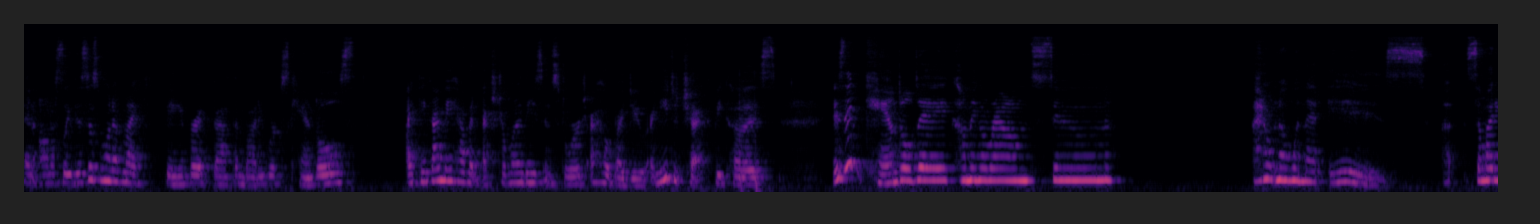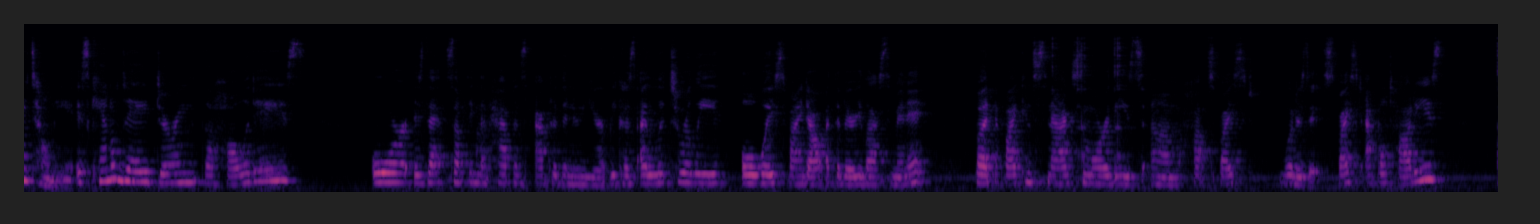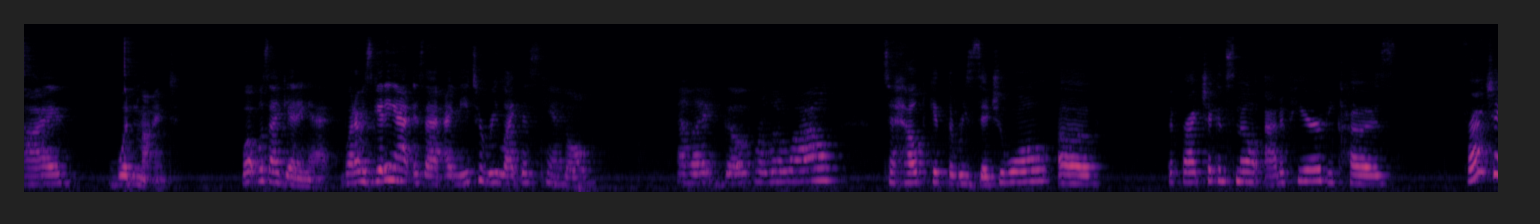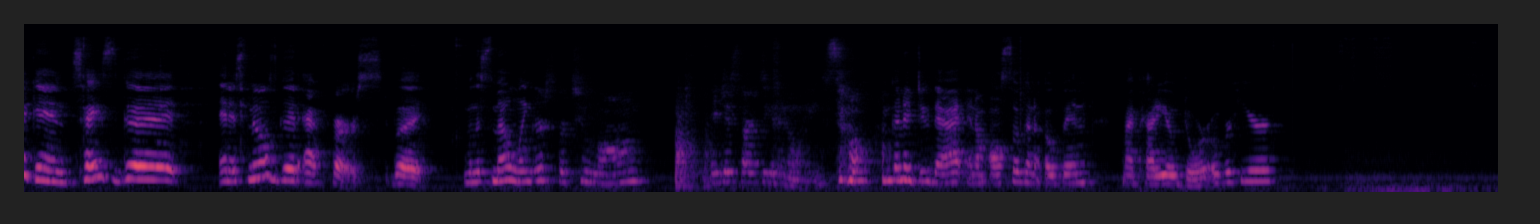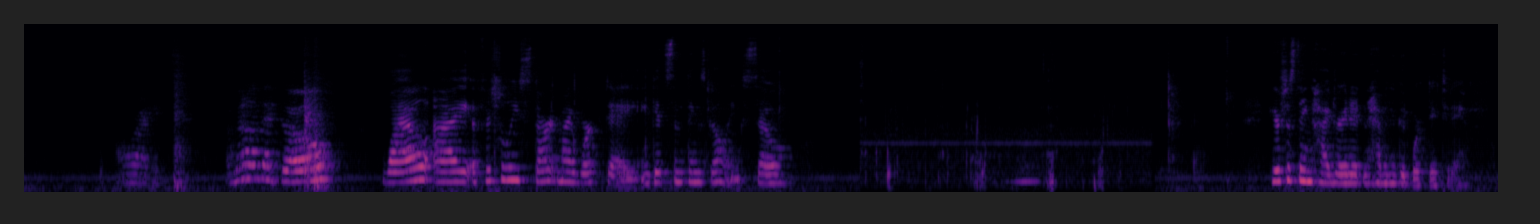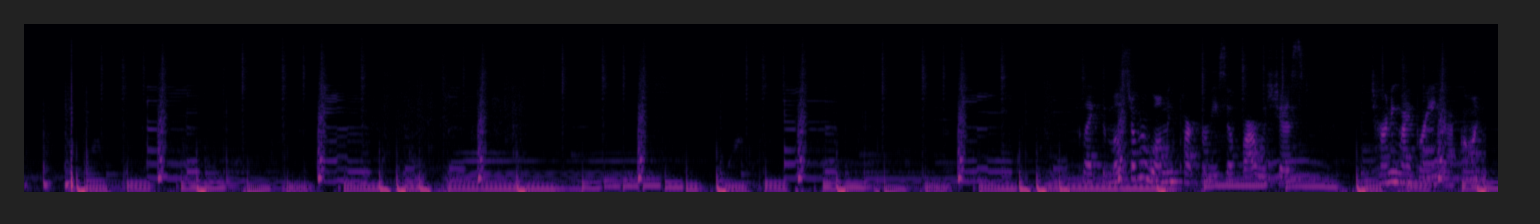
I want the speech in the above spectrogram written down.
And honestly, this is one of my favorite Bath and Body Works candles. I think I may have an extra one of these in storage. I hope I do. I need to check because isn't Candle Day coming around soon? I don't know when that is. somebody tell me, is Candle Day during the holidays or is that something that happens after the new year? Because I literally always find out at the very last minute. But if I can snag some more of these um, hot spiced, what is it, spiced apple toddies, I wouldn't mind. What was I getting at? What I was getting at is that I need to relight this candle and let it go for a little while to help get the residual of the fried chicken smell out of here because fried chicken tastes good and it smells good at first, but when the smell lingers for too long, it just starts to get annoying. So I'm gonna do that and I'm also gonna open my patio door over here. All right, I'm gonna let that go while I officially start my workday and get some things going. So here's to staying hydrated and having a good workday today. Like the most overwhelming part for me so far was just turning my brain back on.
